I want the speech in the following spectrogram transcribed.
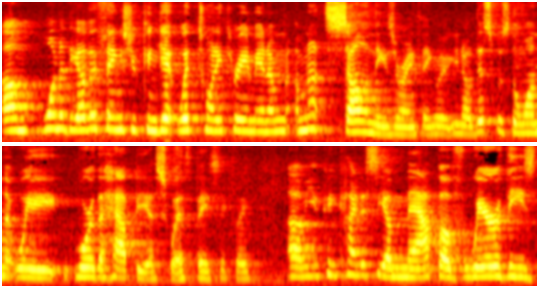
Um, one of the other things you can get with 23andMe, and I'm, I'm not selling these or anything, but, you know, this was the one that we were the happiest with, basically. Um, you can kind of see a map of where these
